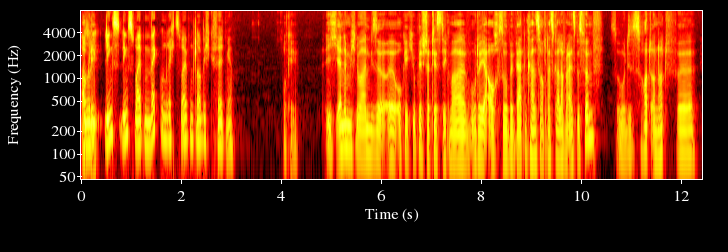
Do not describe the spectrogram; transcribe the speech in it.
Also Okay. links, links swipen weg und rechts swipen, glaube ich, gefällt mir. Okay. Ich erinnere mich nur an diese äh, OkCupid-Statistik mal, wo du ja auch so bewerten kannst auf einer Skala von 1 bis 5. So dieses Hot or Not für, äh,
